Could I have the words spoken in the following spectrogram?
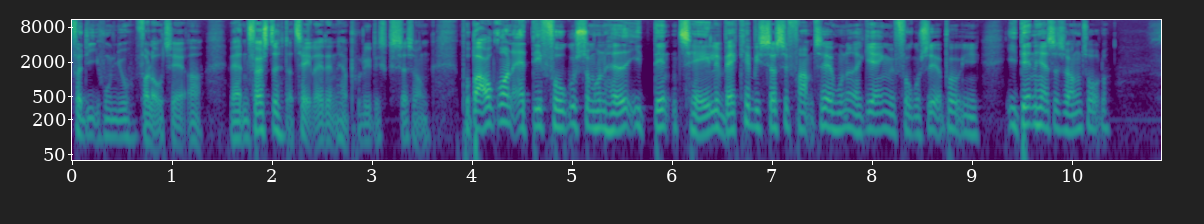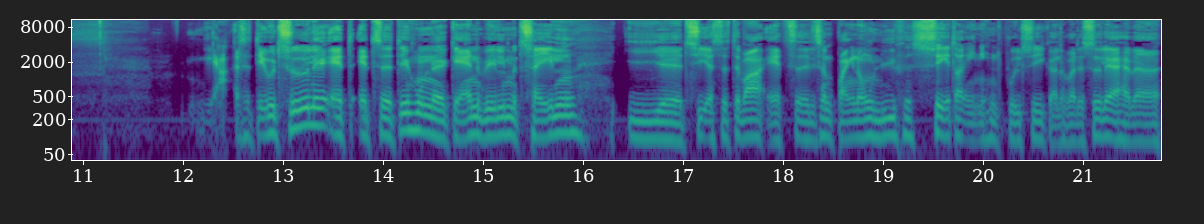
fordi hun jo får lov til at være den første, der taler i den her politiske sæson. På baggrund af det fokus, som hun havde i den tale, hvad kan vi så se frem til, at hun og regeringen vil fokusere på i, i den her sæson, tror du? Ja, altså det er jo tydeligt, at, at det hun øh, gerne vil med talen, i øh, tirsdag, det var at øh, ligesom bringe nogle nye facetter ind i hendes politik. Altså var det tidligere have været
